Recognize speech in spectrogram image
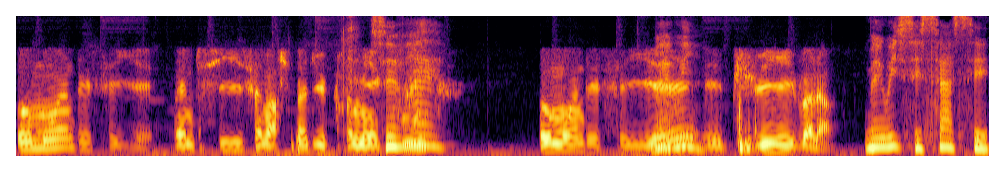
au moins d'essayer, même si ça marche pas du premier C'est coup. vrai. Au moins d'essayer. Oui. Et puis voilà. Mais oui, c'est ça. C'est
